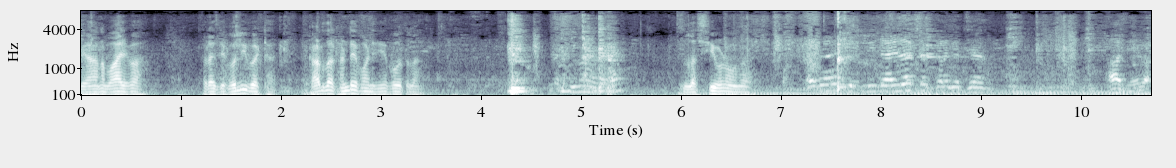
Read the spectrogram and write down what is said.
ਗਿਆਨ ਬਾਜਵਾ ਰੱਜ ਖੋਲੀ ਬੈਠਾ, ਕੱਢਦਾ ਠੰਡੇ ਪਾਣੀ ਦੀਆਂ ਬੋਤਲਾਂ। ਲੱਸੀ ਬਣਾਉਂਦਾ। ਆ ਜੇਗਾ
